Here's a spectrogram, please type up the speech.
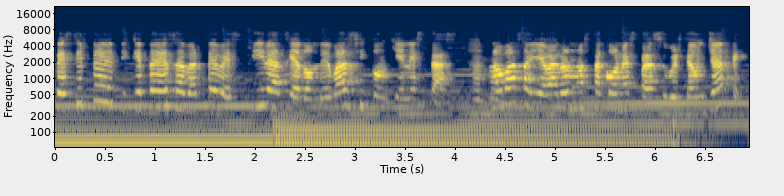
vestirte de etiqueta es saberte vestir hacia dónde vas y con quién estás. No vas a llevar unos tacones para subirte a un yate,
